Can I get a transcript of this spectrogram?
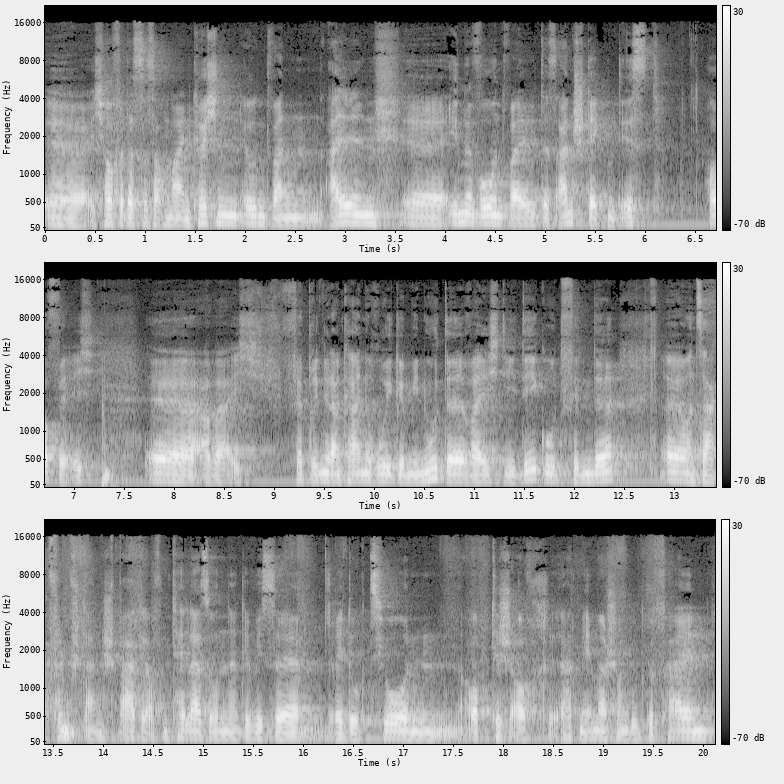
äh, ich hoffe, dass das auch meinen Köchen irgendwann allen äh, innewohnt, weil das ansteckend ist, hoffe ich. Äh, aber ich verbringe dann keine ruhige Minute, weil ich die Idee gut finde äh, und sage, fünf Stangen Spargel auf dem Teller, so eine gewisse Reduktion, optisch auch, hat mir immer schon gut gefallen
